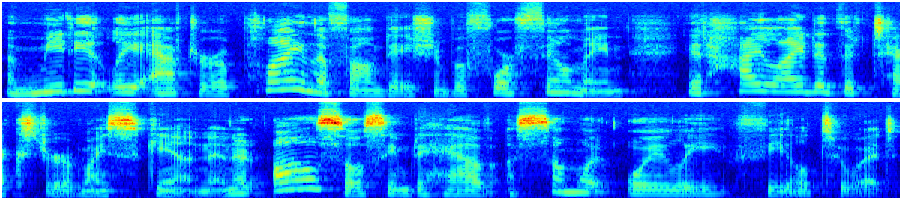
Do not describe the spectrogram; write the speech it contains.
immediately after applying the foundation before filming, it highlighted the texture of my skin and it also seemed to have a somewhat oily feel to it.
